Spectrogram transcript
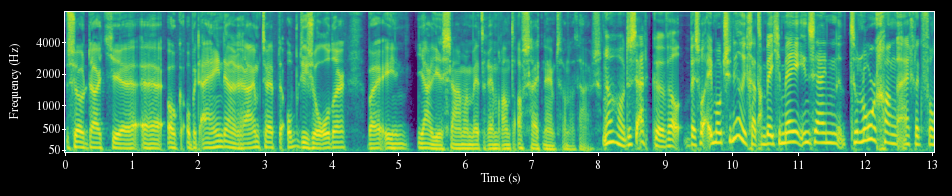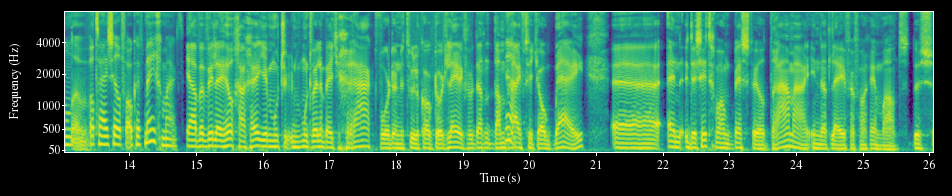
zodat je eh, ook op het einde een ruimte hebt op die zolder... waarin ja, je samen met Rembrandt afscheid neemt van het huis. Oh, dus eigenlijk eh, wel best wel emotioneel. Je gaat een beetje mee in zijn teloorgang eigenlijk van wat hij zelf ook heeft meegemaakt. Ja, we willen heel graag... Hè, je, moet, moet wel een beetje geraakt worden natuurlijk ook door het leven. Dan, dan Ja. blijft het je ook bij. En er zit gewoon best veel drama in dat leven van Rembrandt. Dus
